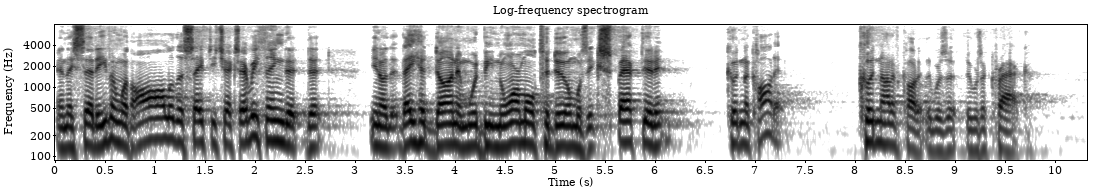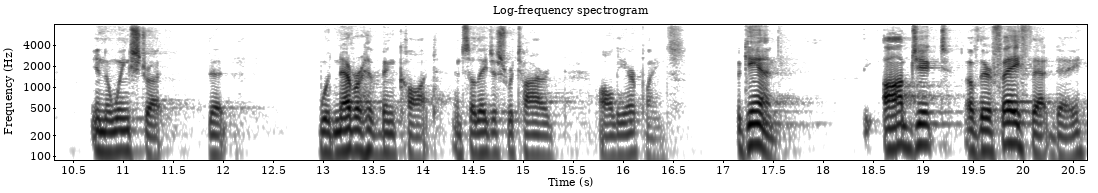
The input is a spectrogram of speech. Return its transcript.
And they said, even with all of the safety checks, everything that, that, you know, that they had done and would be normal to do and was expected, it couldn't have caught it. Could not have caught it. There was a, there was a crack in the wing strut that would never have been caught. And so they just retired all the airplanes. Again, the object of their faith that day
